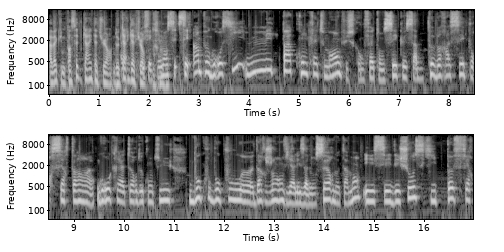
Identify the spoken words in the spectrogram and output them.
avec une pincée de caricature. De caricature. Effectivement, c'est un peu grossi, mais pas complètement, puisqu'en fait, on sait que ça peut brasser pour certains gros créateurs de contenu beaucoup, beaucoup euh, d'argent via les annonceurs notamment. Et c'est des choses qui peuvent faire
